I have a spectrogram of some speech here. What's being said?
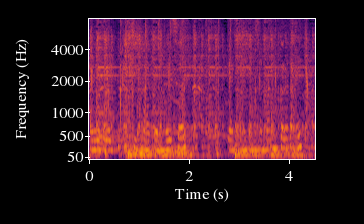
ॲडव्होकेट सिद्धार्थ उमेद सर या ठिकाणी त्यांना सन्मानित करत आहेत.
